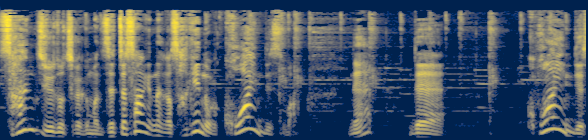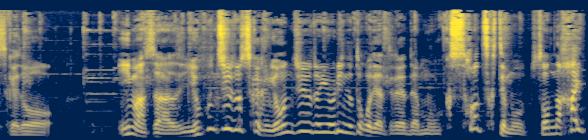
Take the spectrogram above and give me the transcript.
30度近くまで絶対下げなんか下げるのが怖いんですわ。ね。で怖いんですけど今さ40度近く40度寄りのとこでやってる間もうクソ暑くてもそんな入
